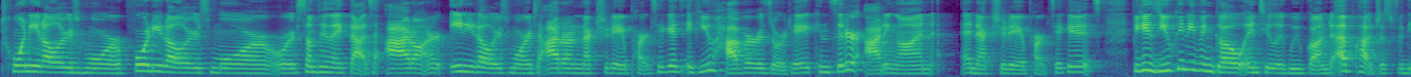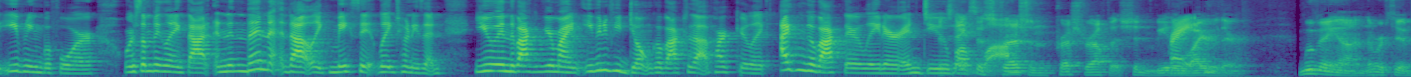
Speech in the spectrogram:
$20 more $40 more or something like that to add on or $80 more to add on an extra day of park tickets if you have a resort day consider adding on an extra day of park tickets because you can even go into like we've gone to Epcot just for the evening before or something like that and then, then that like makes it like Tony said you in the back of your mind even if you don't go back to that park you're like I can go back there later and do It blah takes the blah stress and pressure off that shouldn't be there Right. while you're there. Moving on, number two.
